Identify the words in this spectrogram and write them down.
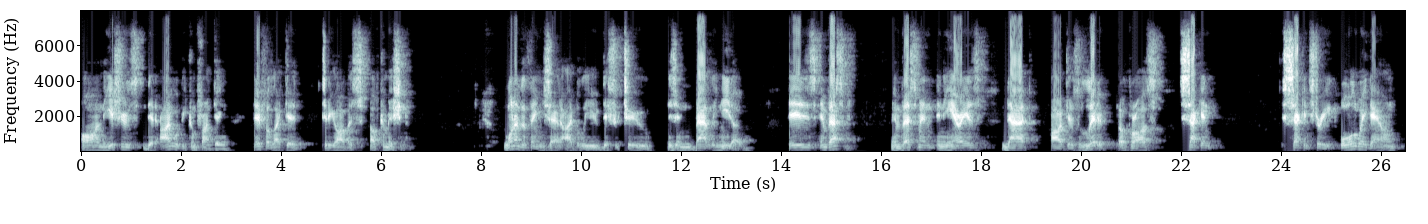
on the issues that I will be confronting if elected to the office of Commissioner. One of the things that I believe District 2 is in badly need of is investment. Investment in the areas that are just littered across Second, Second Street all the way down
